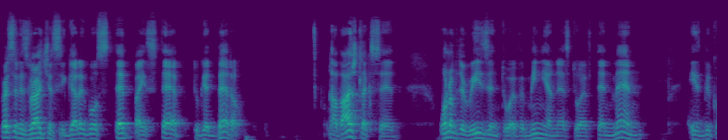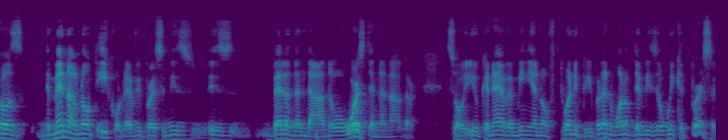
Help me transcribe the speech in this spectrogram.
person is righteous, you gotta go step by step to get better. Rav Ashlag said, one of the reasons to have a minyan is to have 10 men is because the men are not equal. Every person is is better than the other or worse than another. So you can have a minyan of 20 people and one of them is a wicked person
